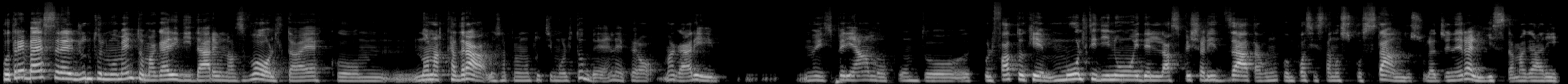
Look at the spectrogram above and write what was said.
Potrebbe essere giunto il momento magari di dare una svolta, ecco, mhmm, non accadrà, lo sappiamo tutti molto bene, però magari noi speriamo appunto col fatto che molti di noi della specializzata comunque un po' si stanno spostando sulla generalista, magari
